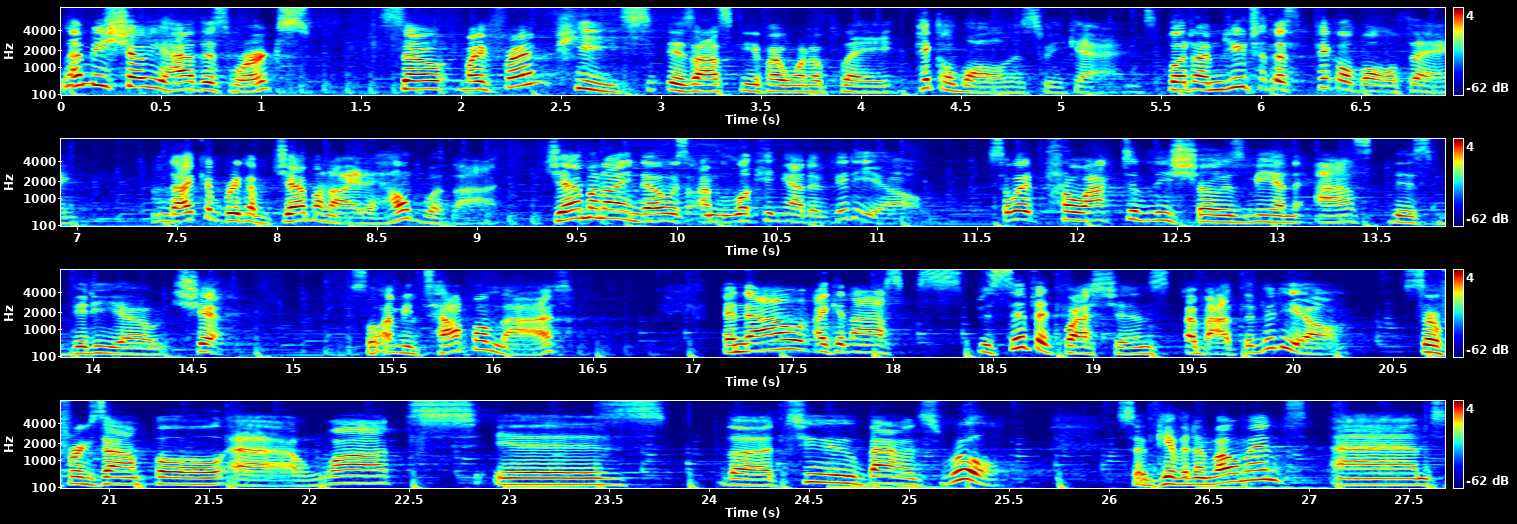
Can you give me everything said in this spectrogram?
Let me show you how this works. So my friend Pete is asking if I want to play pickleball this weekend, but I'm new to this pickleball thing, and I can bring up Gemini to help with that. Gemini knows I'm looking at a video, so it proactively shows me an Ask This Video chip. So let me tap on that, and now I can ask specific questions about the video. So for example, uh, what is the two bounce rule? So give it a moment, and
